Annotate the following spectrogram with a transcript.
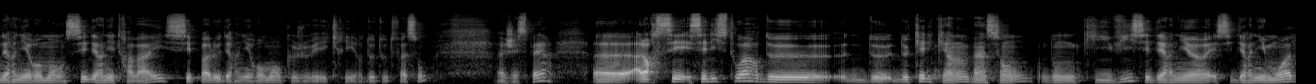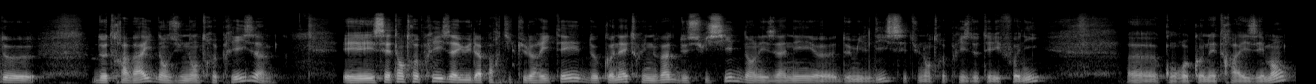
dernier roman, c'est Dernier Travail. C'est pas le dernier roman que je vais écrire de toute façon, euh, j'espère. Euh, alors c'est l'histoire de, de, quelqu'un, Vincent, donc, qui vit ses, derniers, ces derniers mois de, de travail dans une entreprise. Et cette entreprise a eu la particularité de connaître une vague de suicides dans les années 2010. C'est une entreprise de téléphonie qu'on reconnaîtra aisément.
